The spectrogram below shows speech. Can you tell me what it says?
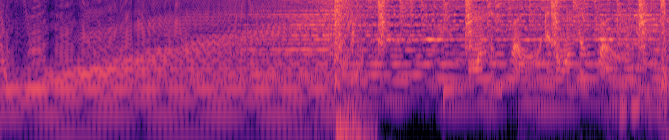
On the road, on the road.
